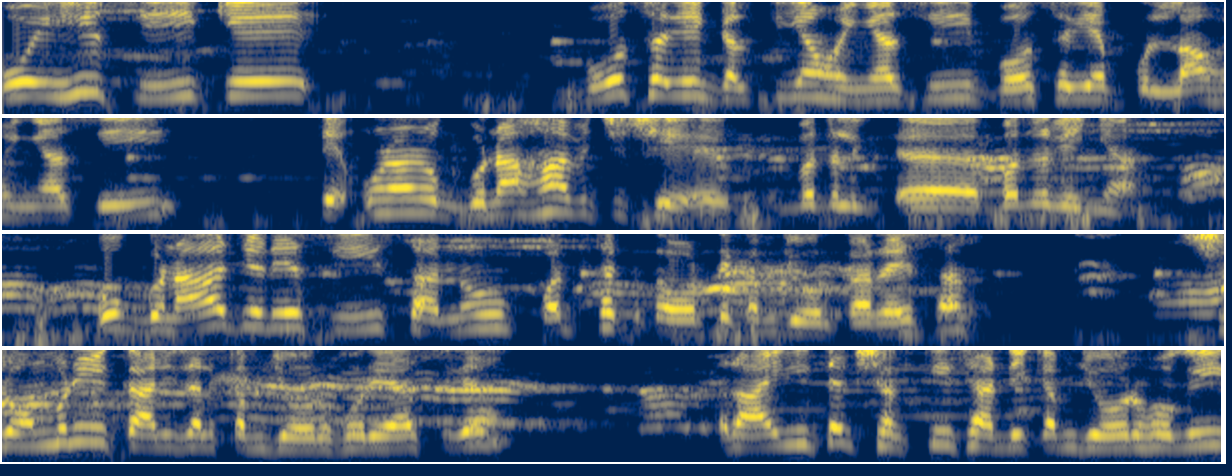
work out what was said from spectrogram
ਉਹ ਇਹੀ ਸੀ ਕਿ ਬਹੁਤ ਸਾਰੀਆਂ ਗਲਤੀਆਂ ਹੋਈਆਂ ਸੀ, ਬਹੁਤ ਸਾਰੀਆਂ ਭੁੱਲਾਂ ਹੋਈਆਂ ਸੀ ਤੇ ਉਹਨਾਂ ਨੂੰ ਗੁਨਾਹਾਂ ਵਿੱਚ ਛੇ- ਬਦਲ ਬਦਲ ਗਈਆਂ। ਉਹ ਗੁਨਾਹ ਜਿਹੜੇ ਸੀ ਸਾਨੂੰ ਪੰਥਕ ਤੌਰ ਤੇ ਕਮਜ਼ੋਰ ਕਰ ਰਹੇ ਸਨ। ਸ਼੍ਰੋਮਣੀ ਅਕਾਲੀ ਦਲ ਕਮਜ਼ੋਰ ਹੋ ਰਿਹਾ ਸੀਗਾ। ਰਾਜਨੀਤਿਕ ਸ਼ਕਤੀ ਸਾਡੀ ਕਮਜ਼ੋਰ ਹੋ ਗਈ।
